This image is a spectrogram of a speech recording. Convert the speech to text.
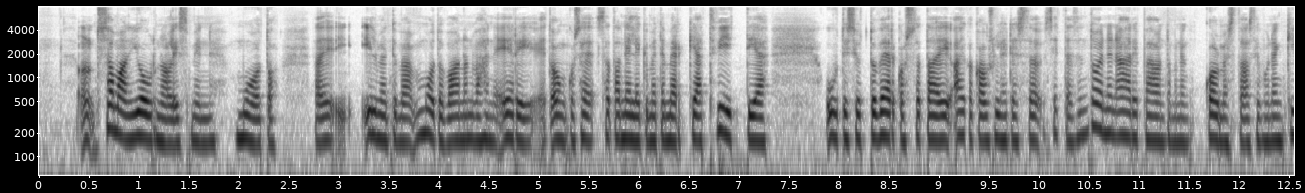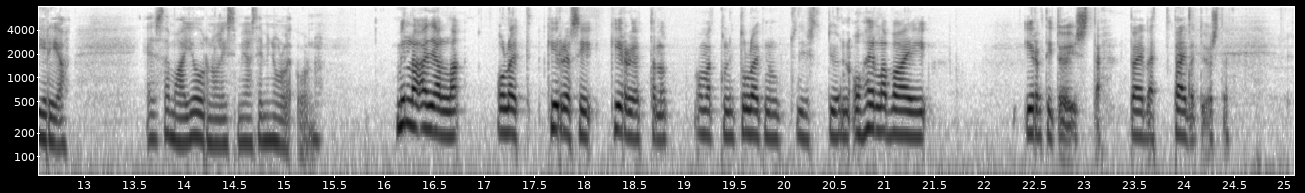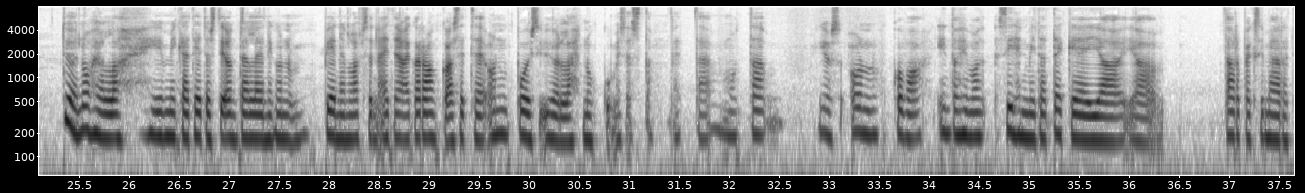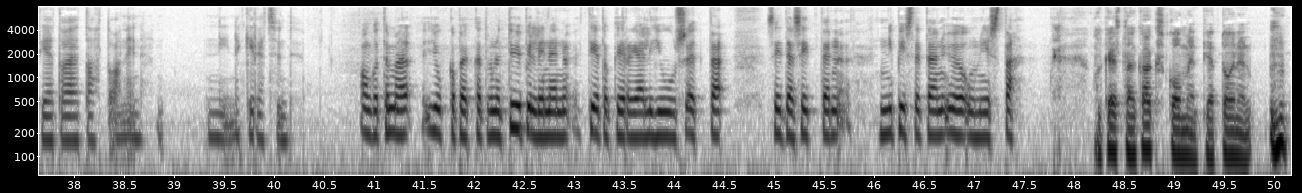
on saman journalismin muoto tai ilmentymä muoto vaan on vähän eri, että onko se 140 merkkiä twiittiä uutisjuttu verkossa tai aikakauslehdessä, sitten sen toinen ääripää on tämmöinen 300-sivuinen kirja. Ja samaa journalismia se minulle on. Millä ajalla olet kirjasi kirjoittanut, ovatko ne tuleet siis työn ohella vai irti töistä, päivä, päivätyöstä? Työn ohella, mikä tietysti on tälleen niin pienen lapsen äitin aika rankkaa, että se on pois yöllä nukkumisesta. Että, mutta jos on kova intohimo siihen, mitä tekee ja, ja tarpeeksi määrätietoa ja tahtoa, niin, niin ne kirjat syntyy. Onko tämä Jukka-Pekka tyypillinen tietokirjailijuus, että sitä sitten nipistetään yöunista? Oikeastaan kaksi kommenttia. Toinen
